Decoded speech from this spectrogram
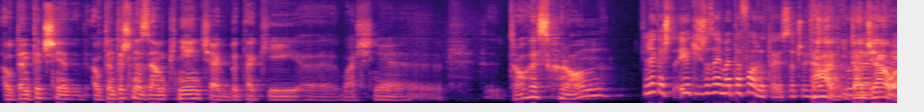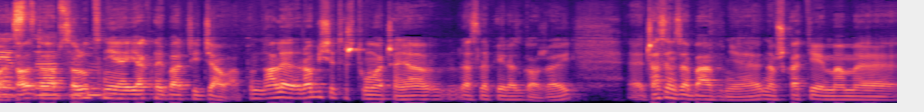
autentycznie, autentyczne zamknięcie, jakby taki e, właśnie trochę schron, Jakaś, jakiś rodzaj metafory to jest oczywiście. Tak, które, i to działa. Jest... To, to e, absolutnie mm. jak najbardziej działa. No, ale robi się też tłumaczenia, raz lepiej, raz gorzej. E, czasem zabawnie, na przykład nie mamy e,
